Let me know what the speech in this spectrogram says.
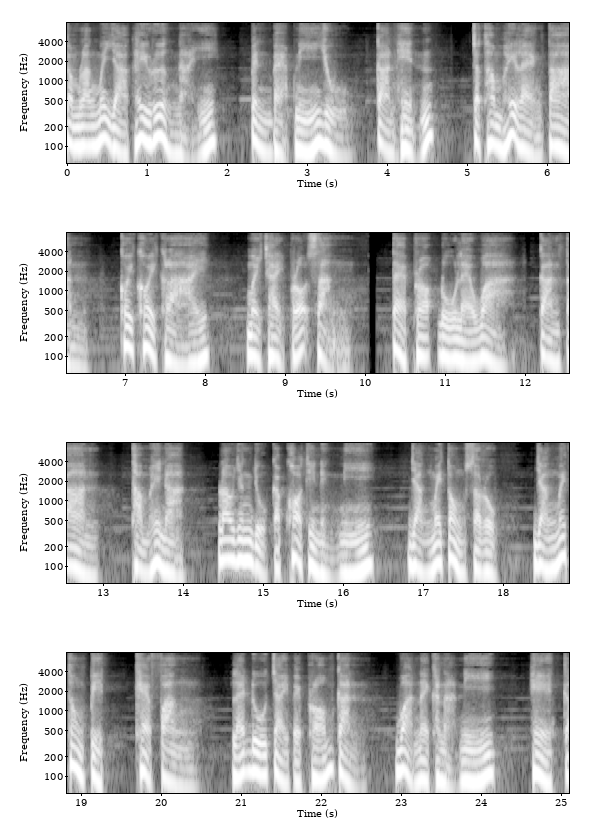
กำลังไม่อยากให้เรื่องไหน เป็นแบบนี้อยู่ การเห็นจะทำให้แรงต้าน ค่อยๆคคลาย ไม่ใช่เพราะสั่ง แต่เพราะรู้แล้วว่า การต้านทำให้หนัก เรายังอยู่กับข้อที่หนึ่งนี้ ยังไม่ต้องสรุป ยังไม่ต้องปิด แค่ฟัง และดูใจไปพร้อมกัน ว่าในขณะนี้ เหตุก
